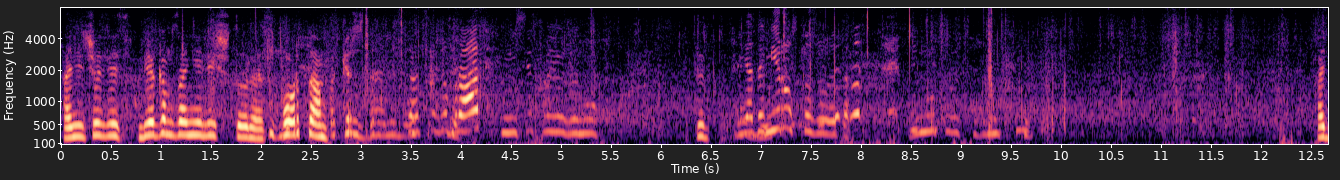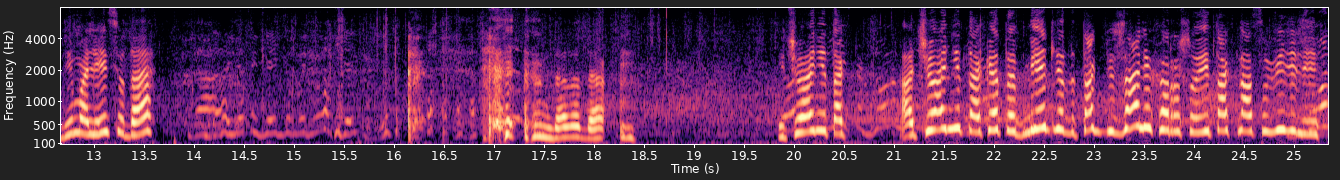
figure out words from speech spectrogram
Они что здесь, бегом занялись, что ли? Спортом? Сейчас скажу, брат, неси свою жену. Ты- Я Дамиру скажу это. А Дима, лезь сюда. Да, я тебе говорю, я здесь. Да-да-да. И что они так... А что они так это медленно, так бежали хорошо и так нас увидели? Вон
